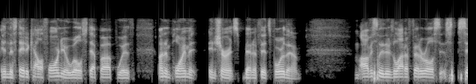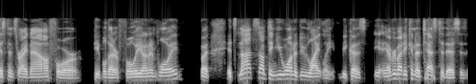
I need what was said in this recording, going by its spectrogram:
In the state of California, will step up with unemployment insurance benefits for them. Obviously, there's a lot of federal assistance right now for people that are fully unemployed but it's not something you want to do lightly because everybody can attest to this is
